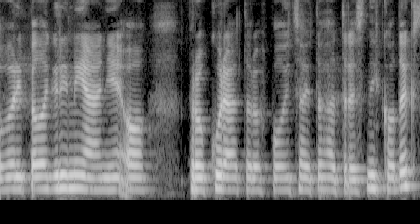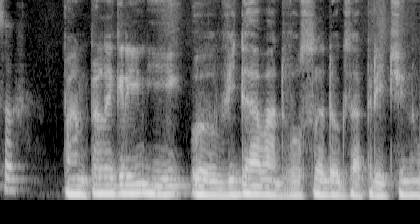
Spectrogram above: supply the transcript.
hovorí Pellegrini, a nie o prokurátoroch, policajtoch a trestných kodexoch? Pán Pellegrini e, vydáva dôsledok za príčinu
